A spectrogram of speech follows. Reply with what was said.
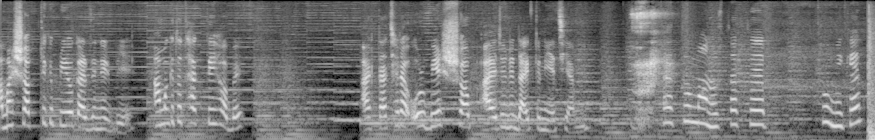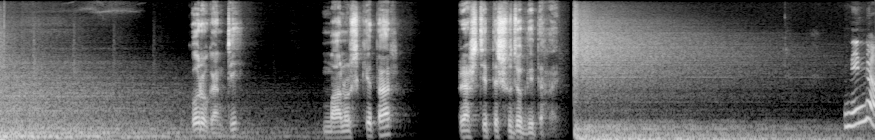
আমার সব থেকে প্রিয় কাজিনের বিয়ে। আমাকে তো থাকতেই হবে। আর তাছাড়া ওর বিয়ের সব আয়োজনের দায়িত্ব নিয়েছি আমি। এত মানুষ থাকতে তুমি কেন করুক আন্টি। মানুষকে তার প্রায়শ্চিত্তের সুযোগ দিতে হয়। নিন না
